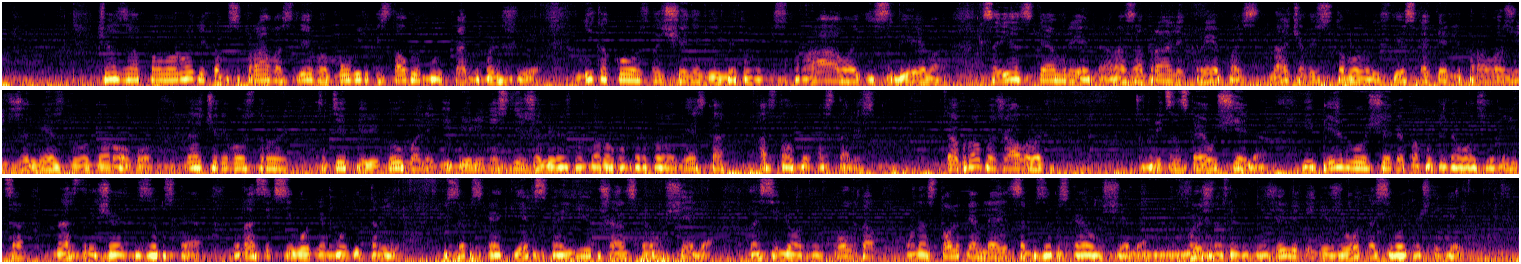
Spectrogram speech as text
Сейчас за поворотиком справа, слева мы увидите столбы будут, камни большие. Никакого значения не имеет. Вот они справа и слева. В советское время разобрали крепость, начали строить. Здесь хотели проложить железную дорогу. Начали его строить, затем передумали и перенесли железную дорогу в другое место, а столбы остались. Добро пожаловать Рицинское ущелье. И первое ущелье по пути на озере Рица нас встречает Бзыбская. У нас их сегодня будет три. Бзыбское, Кекское и Пшарское ущелье. Населенным пунктом у нас только является Бзыбское ущелье. Выше люди не жили и не живут на сегодняшний день.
